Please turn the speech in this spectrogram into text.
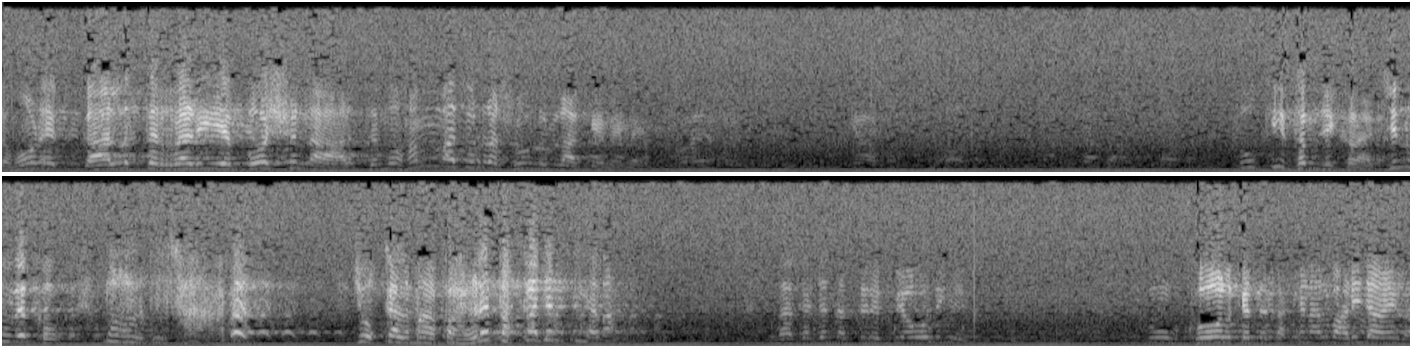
ہوں گل تو رلی ہے بش نال محمد رسول اللہ کے تو کی سمجھی کھڑا ہے؟ جنوں ویکو مولوی صاحب جو کلمہ پڑھ لے پکا جنتی ہے نا۔ میں کہ جنت تیرے پیو نہیں تو کھول کے تکے نال واڑی جائے گا۔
